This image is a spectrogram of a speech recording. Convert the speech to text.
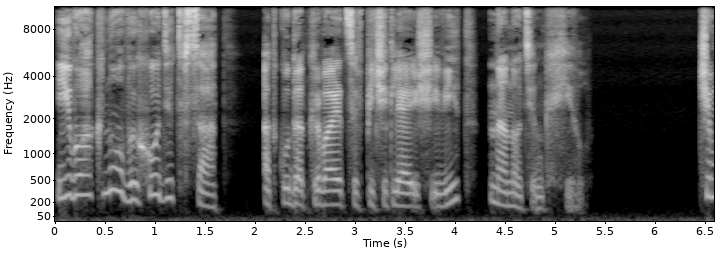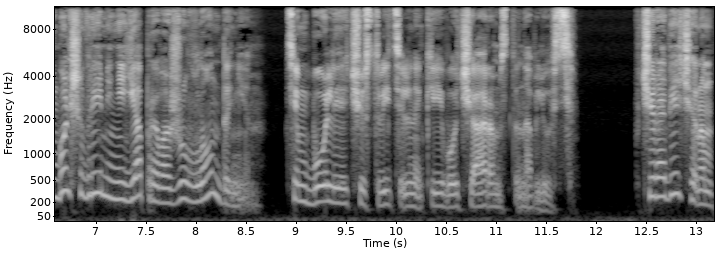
Его окно выходит в сад, откуда открывается впечатляющий вид на Нотинг-Хилл. Чем больше времени я провожу в Лондоне, тем более чувствительной к его чарам становлюсь. Вчера вечером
